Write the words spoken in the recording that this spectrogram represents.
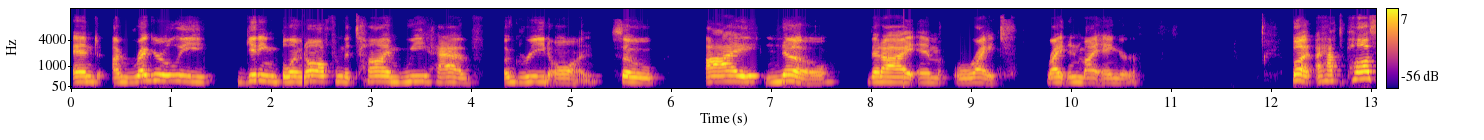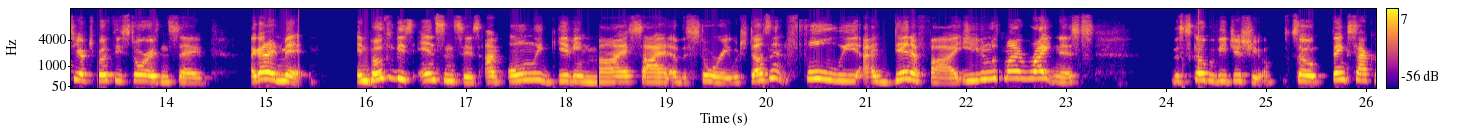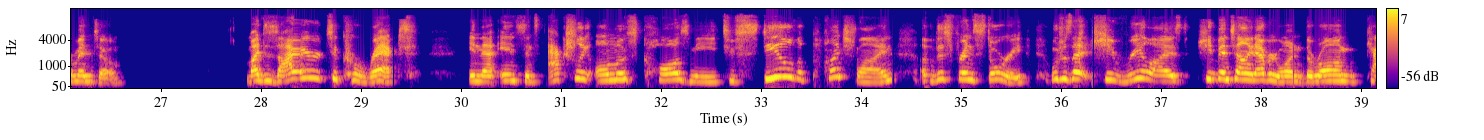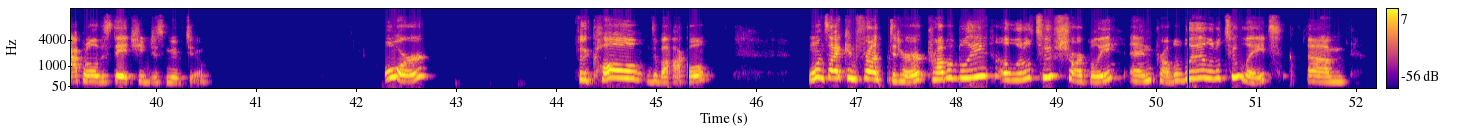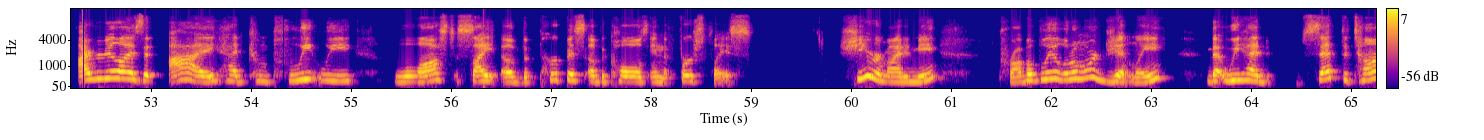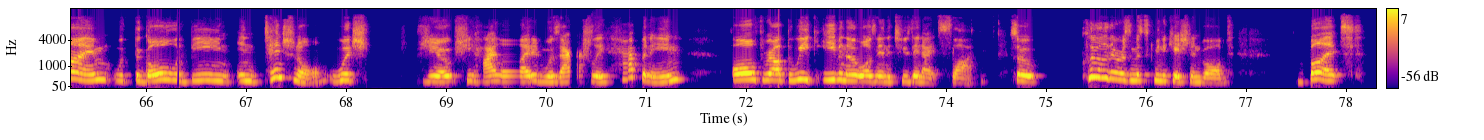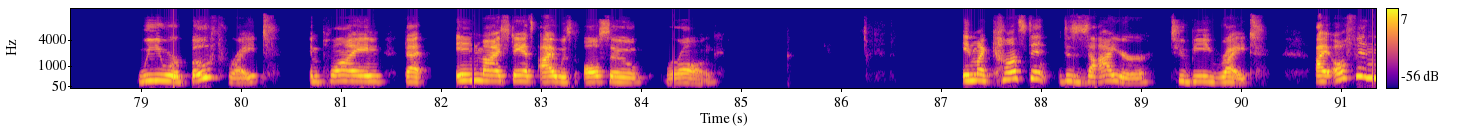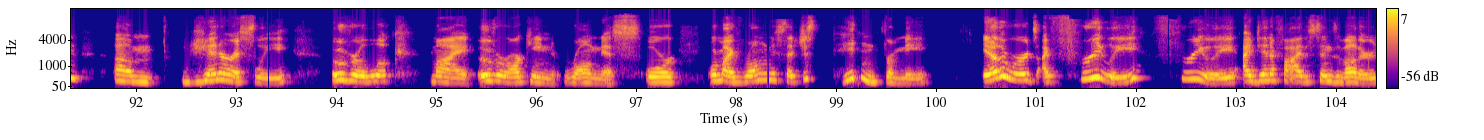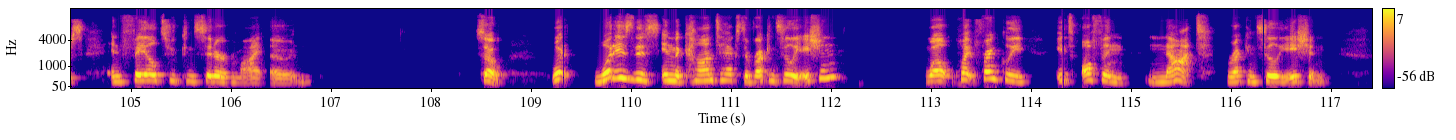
And i'm regularly getting blown off from the time we have agreed on. So i know that i am right right in my anger. But i have to pause here after both these stories and say i gotta admit in both of these instances, I'm only giving my side of the story, which doesn't fully identify, even with my rightness, the scope of each issue. So thanks, Sacramento. My desire to correct in that instance actually almost caused me to steal the punchline of this friend's story, which was that she realized she'd been telling everyone the wrong capital of the state she'd just moved to. Or for the call debacle, once I confronted her, probably a little too sharply and probably a little too late, um, I realized that I had completely lost sight of the purpose of the calls in the first place. She reminded me, probably a little more gently, that we had set the time with the goal of being intentional, which you know she highlighted was actually happening all throughout the week, even though it wasn't in the Tuesday night slot. So clearly there was a miscommunication involved, but we were both right, implying that in my stance, I was also wrong. In my constant desire to be right, I often um, generously overlook my overarching wrongness or or my wrongness that's just hidden from me in other words, I freely, freely identify the sins of others and fail to consider my own. So, what is this in the context of reconciliation? Well, quite frankly, it's often not reconciliation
